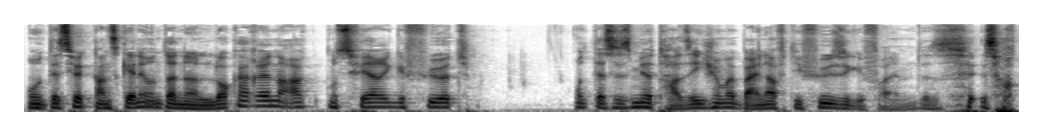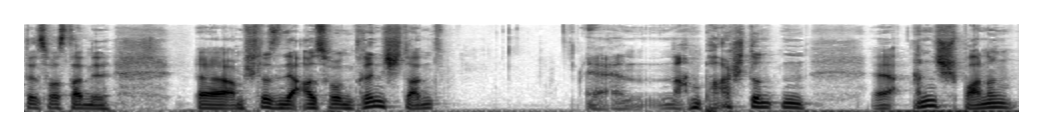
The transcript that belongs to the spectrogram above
Und das wird ganz gerne unter einer lockeren Atmosphäre geführt. Und das ist mir tatsächlich schon mal beinahe auf die Füße gefallen. Das ist auch das, was dann äh, am Schluss in der Ausführung drin stand. Äh, nach ein paar Stunden äh, Anspannung,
